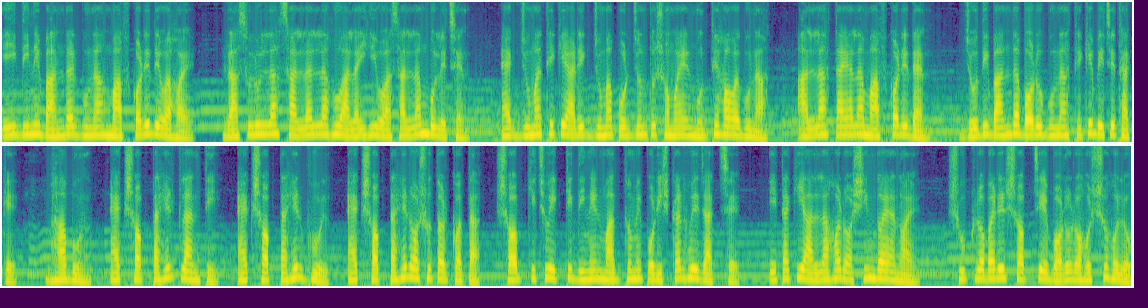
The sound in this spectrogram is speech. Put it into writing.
এই দিনে বান্দার গুনাহ মাফ করে দেওয়া হয়। রাসূলুল্লাহ সাল্লাল্লাহু আলাইহি ওয়াসাল্লাম বলেছেন, এক জুমা থেকে আরেক জুমা পর্যন্ত সময়ের মধ্যে হওয়া গুনাহ, আল্লাহ তায়ালা মাফ করে দেন। যদি বান্দা বড় গুনাহ থেকে বেঁচে থাকে, ভাবুন, এক সপ্তাহের ক্লান্তি। এক সপ্তাহের ভুল, এক সপ্তাহের অসতর্কতা সব কিছু একটি দিনের মাধ্যমে পরিষ্কার হয়ে যাচ্ছে। এটা কি আল্লাহর অসীম দয়া নয়? শুক্রবারের সবচেয়ে বড় রহস্য হল,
